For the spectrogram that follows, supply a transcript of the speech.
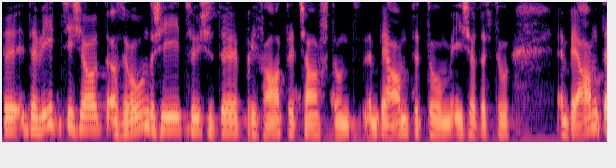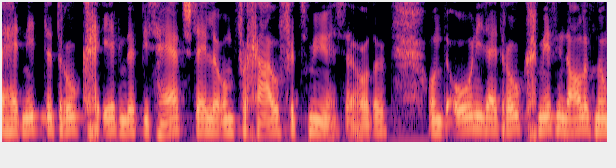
der, der Witz ist ja, also der Unterschied zwischen der Privatwirtschaft und dem Beamtentum ist ja, dass du ein Beamter hat nicht den Druck, irgendetwas herzustellen und verkaufen zu müssen, oder? Und ohne den Druck, wir sind alles nur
